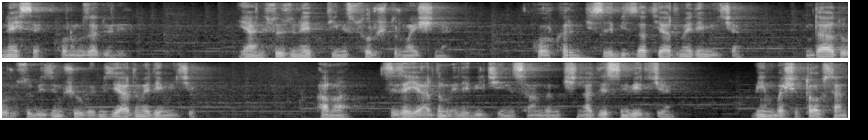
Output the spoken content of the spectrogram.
Neyse konumuza dönelim. Yani sözünü ettiğiniz soruşturma işine. Korkarım ki size bizzat yardım edemeyeceğim. Daha doğrusu bizim şubemiz yardım edemeyecek. Ama size yardım edebileceğini sandığım kişinin adresini vereceğim. Binbaşı Towsend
